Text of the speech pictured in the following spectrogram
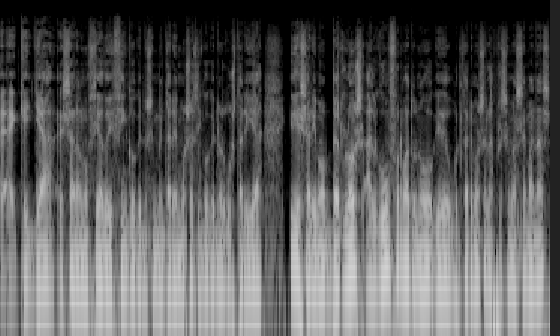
eh, que ya se han anunciado y 5 que nos inventaremos o 5 que nos gustaría y desearíamos verlos, algún formato nuevo que abordaremos en las próximas semanas,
